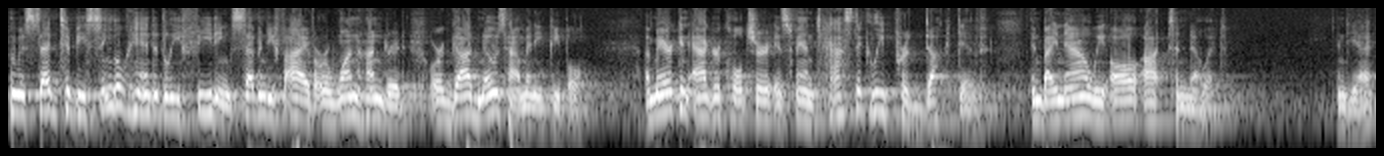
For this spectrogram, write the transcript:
who is said to be single handedly feeding 75 or 100 or God knows how many people. American agriculture is fantastically productive, and by now we all ought to know it. And yet,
